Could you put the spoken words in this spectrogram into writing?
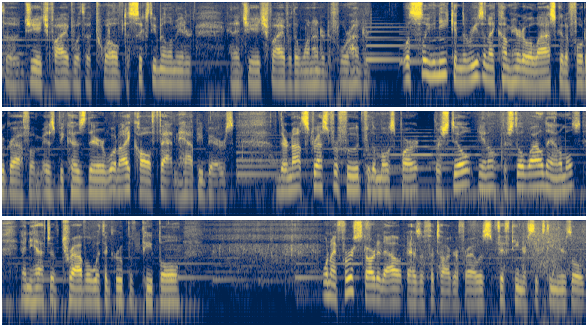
the GH5 with a 12 to 60 millimeter and a GH5 with a 100 to 400. What's so unique and the reason I come here to Alaska to photograph them is because they're what I call fat and happy bears. They're not stressed for food for the most part. They're still, you know, they're still wild animals and you have to travel with a group of people when I first started out as a photographer, I was 15 or 16 years old.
